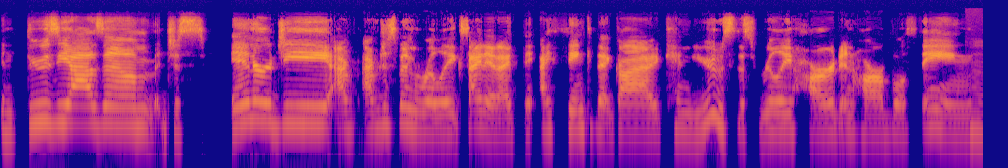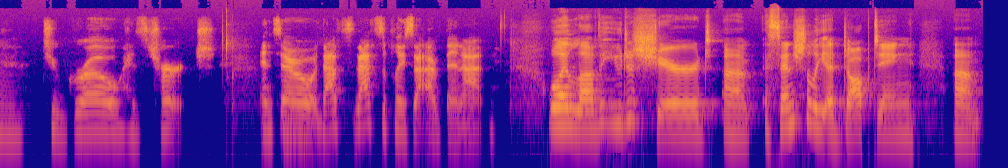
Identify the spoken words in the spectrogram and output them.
enthusiasm just energy. I've I've just been really excited. I think I think that God can use this really hard and horrible thing mm. to grow His church, and so that's that's the place that I've been at. Well, I love that you just shared um, essentially adopting um,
